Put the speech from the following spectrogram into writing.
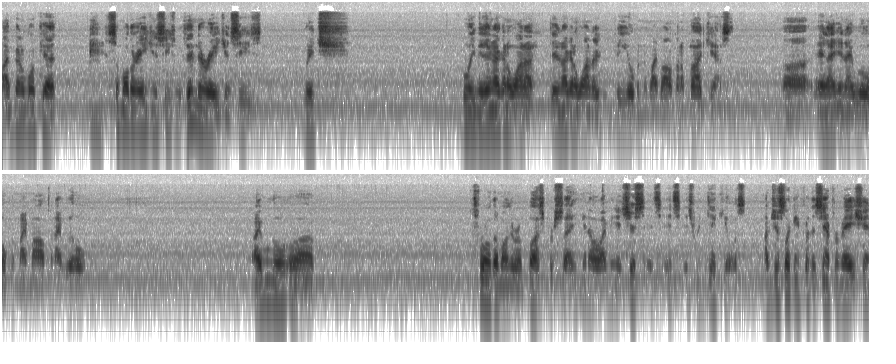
I'm going to look at some other agencies within their agencies, which, believe me, they're not going to want to. They're not going to want to be open to my mouth on a podcast. Uh, and I and I will open my mouth and I will. I will. Uh, throw them under a bus per se. You know, I mean, it's just it's it's it's ridiculous. I'm just looking for this information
